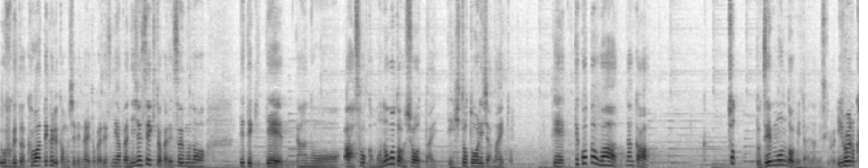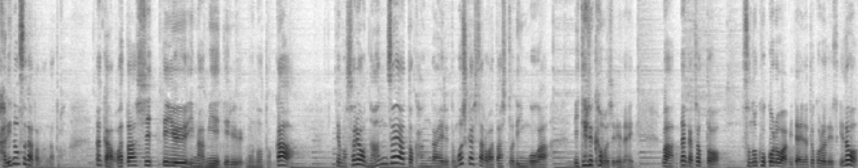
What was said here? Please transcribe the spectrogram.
動くと変わってくるかもしれないとかですねやっぱ20世紀とかでそういうもの出てきてあのあそうか物事の正体って一通りじゃないと。でってことはなんかと全問答みたいなんですけどいろいろ仮の姿なんだと。なんか私っていう今見えてるものとかでもそれを何ぞやと考えるともしかしたら私とリンゴが似てるかもしれない。まあなんかちょっとその心はみたいなところですけど。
